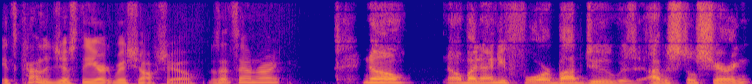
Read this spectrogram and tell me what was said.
it's kind of just the Eric Bischoff show. Does that sound right? No, no. By '94, Bob Dhue was. I was still sharing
